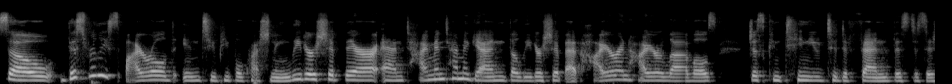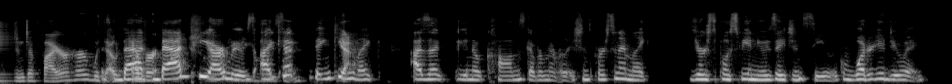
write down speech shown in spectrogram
So this really spiraled into people questioning leadership there. And time and time again, the leadership at higher and higher levels just continued to defend this decision to fire her without bad, ever bad PR moves. I kept thinking yeah. like as a you know comms government relations person, I'm like, you're supposed to be a news agency. Like, what are you doing?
